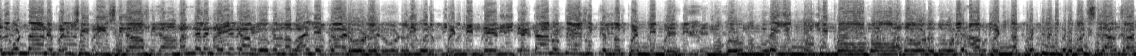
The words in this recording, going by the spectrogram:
അതുകൊണ്ടാണ് പരിശുദ്ധ ഇസ്ലാം മംഗലം കഴിക്കാൻ പോകുന്ന ബാല്യക്കാരോട് നീ ഒരു പെണ്ണിന്റെ നീ കെട്ടാൻ ഉദ്ദേശിക്കുന്ന പെണ്ണിന്റെ മുഖവും മുങ്കയും നോക്കിക്കോ. അതോടുകൂടി ആ പെണ്ണെ പറ്റി നിനക്ക് മനസ്സിലാക്കാൻ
